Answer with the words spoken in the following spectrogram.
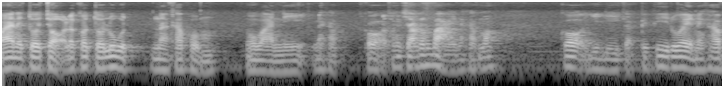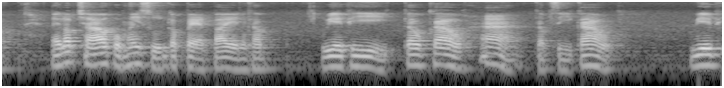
มาในตัวเจาะแล้วก็ตัวรูดนะครับ ผมเมื่อวานนี้นะครับ ก็ทั้งเช้าทั้งบ่ายนะครับเนาะ ก็ยินดีกับพี่ๆด้วยนะครับ ในรอบเช้าผมให้ 0 กับ 8 ไปนะครับ VIP 995 กับ 49 VIP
